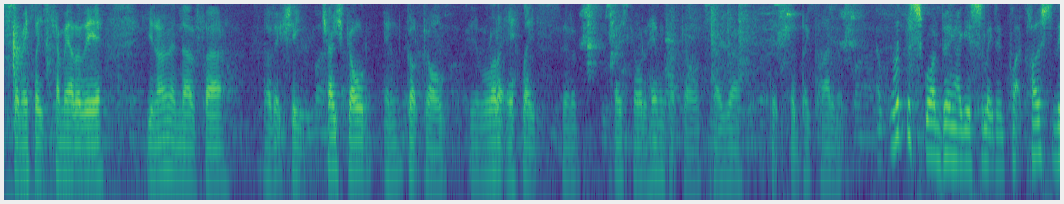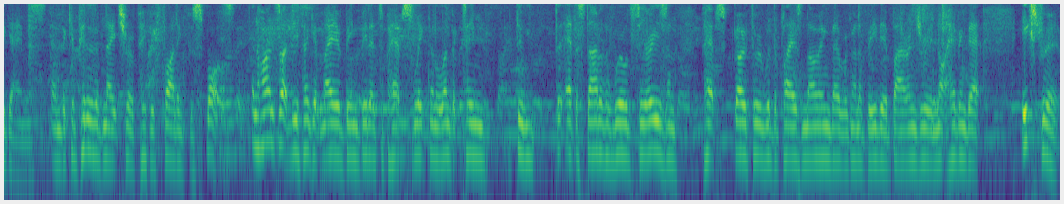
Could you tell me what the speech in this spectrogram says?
some athletes come out of there, you know, and they've, uh, they've actually chased gold and got gold there are a lot of athletes that have chased gold and haven't got gold, so uh, that's the big part of it. With the squad being, I guess, selected quite close to the games and the competitive nature of people fighting for spots, in hindsight, do you think it may have been better to perhaps select an Olympic team at the start of the World Series and perhaps go through with the players knowing they were going to be there bar injury and not having that extra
